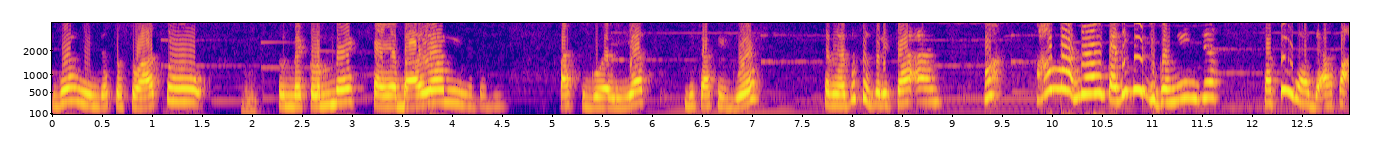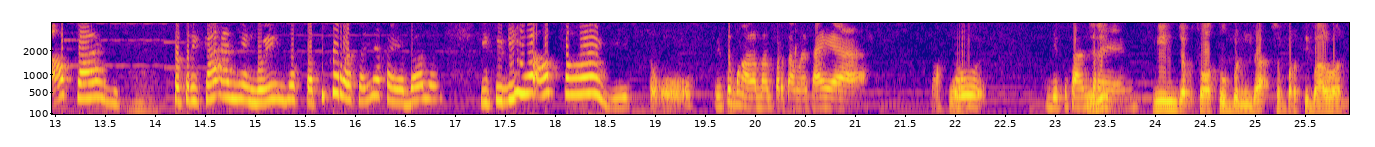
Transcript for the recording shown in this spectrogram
gue nginjak sesuatu Hmm. lembek-lembek kayak balon gitu. Pas gue lihat di kaki gue ternyata setrikaan. Wah sama dong. Tadi gue juga nginjak tapi nggak ada apa-apa Hmm. setrikaan yang gue injak tapi kok rasanya kayak balon itu dia apa gitu itu pengalaman pertama saya waktu Wow. di pesantren Nginjek suatu benda seperti balon.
